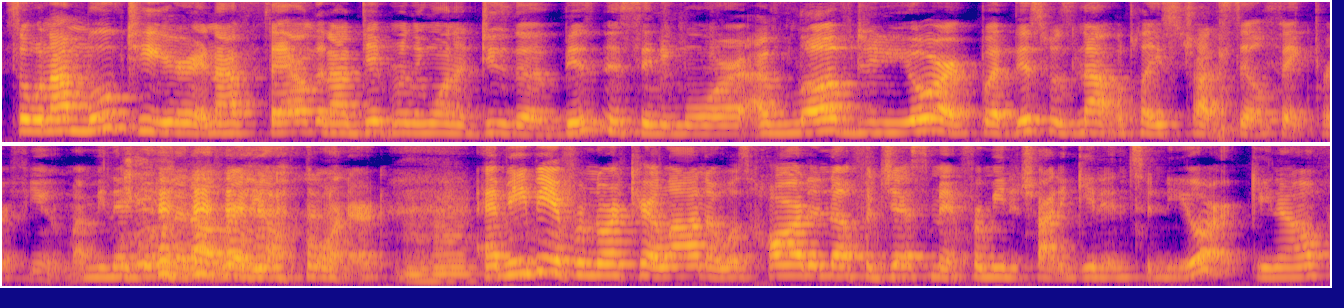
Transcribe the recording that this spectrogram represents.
So when I moved here and I found that I didn't really want to do the business anymore, I loved New York, but this was not the place to try to sell fake perfume. I mean, they're doing it already on the corner. Mm-hmm. And me being from North Carolina was hard enough adjustment for me to try to get into New York, you know?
